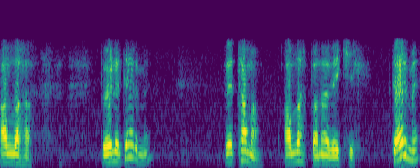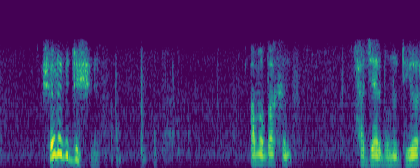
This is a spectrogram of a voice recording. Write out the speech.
Allah'a. Böyle der mi? Ve tamam Allah bana vekil der mi? Şöyle bir düşünün. Ama bakın Hacer bunu diyor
